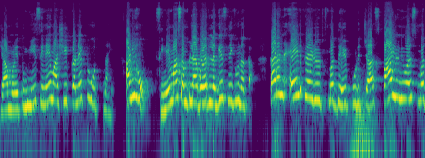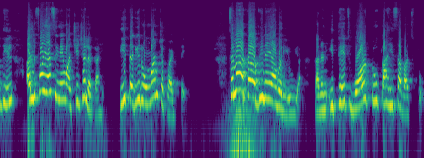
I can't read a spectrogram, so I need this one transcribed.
ज्यामुळे तुम्ही सिनेमाशी कनेक्ट होत नाही. आणि हो सिनेमा संपल्यावर लगेच निघू नका. कारण एंड क्रेडिट्समध्ये पुढच्या स्पाय युनिव्हर्स मधील अल्फा या सिनेमाची झलक आहे. ती तरी रोमांचक वाटते. चला आता अभिनयावर येऊया. कारण इथेच वॉर टू काहीसा वाचतो.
